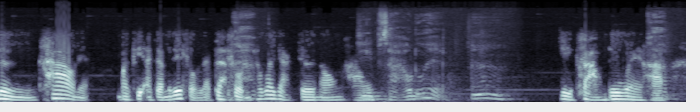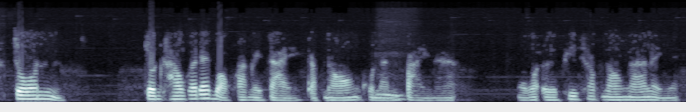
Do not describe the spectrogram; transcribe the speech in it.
หนึ่งข้าวเนี่ย บางทีอาจจะไม่ได้สนแล้วแต่สนแค่ว่าอยากเจอน้องเขาจีบสาวด้วยอ่าจีบสาวด้วยครับ จน จนเขาก็ได้บอกความในใจกับน้องคนนั้นอืมไปนะฮะบอกว่าเออพี่ชอบน้องนะอะไรเงี้ย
